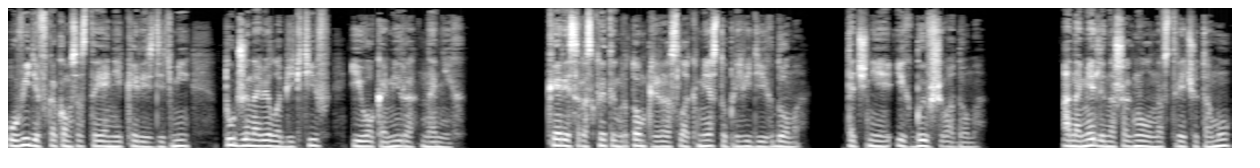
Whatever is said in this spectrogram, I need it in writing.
Увидев, в каком состоянии Кэрри с детьми, тут же навел объектив и око мира на них. Кэрри с раскрытым ртом приросла к месту при виде их дома, точнее, их бывшего дома. Она медленно шагнула навстречу тому,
